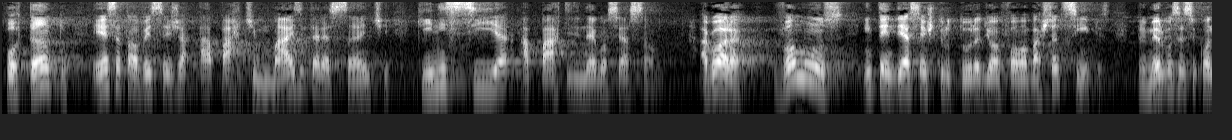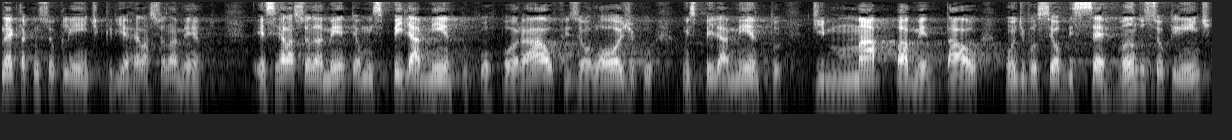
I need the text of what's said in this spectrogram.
Portanto, essa talvez seja a parte mais interessante que inicia a parte de negociação. Agora, vamos entender essa estrutura de uma forma bastante simples. Primeiro você se conecta com o seu cliente, cria relacionamento. Esse relacionamento é um espelhamento corporal, fisiológico, um espelhamento de mapa mental, onde você observando o seu cliente,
